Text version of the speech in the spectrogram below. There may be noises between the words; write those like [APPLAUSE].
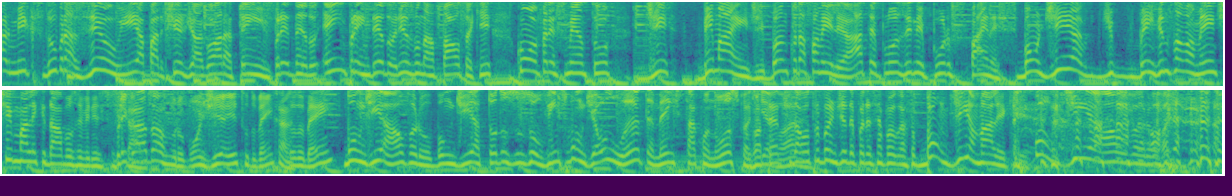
melhor mix do Brasil. E a partir de agora tem empreendedorismo na pauta aqui com oferecimento de BeMind, Banco da Família, AT Plus e Nipur Finance. Bom dia, bem-vindos novamente, Malek Doubles e Vinícius. Obrigado, Chaves. Álvaro. Bom dia aí, tudo bem, cara? Tudo bem? Bom dia, Álvaro. Bom dia a todos os ouvintes. Bom dia ao Luan também, que está conosco aqui. Vou até agora. te dar outro bom dia depois dessa empolgação. Bom dia, Malek. [LAUGHS] Bom dia, Álvaro.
